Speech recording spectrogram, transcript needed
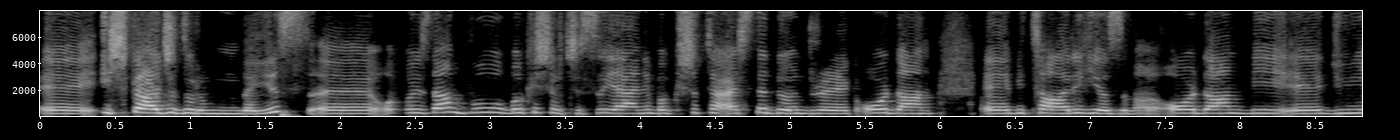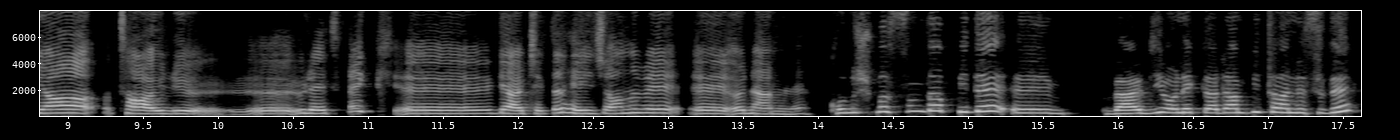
e, işgalci durumundayız. E, o yüzden bu bakış açısı yani bakışı tersine döndürerek oradan e, bir tarih yazımı, oradan bir e, dünya tahayyülü e, üretmek e, gerçekten heyecanlı ve e, önemli. Konuşmasında bir de e, verdiği örneklerden bir tanesi de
